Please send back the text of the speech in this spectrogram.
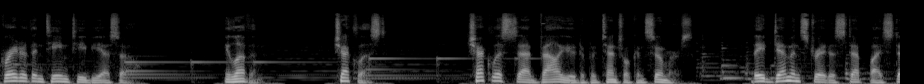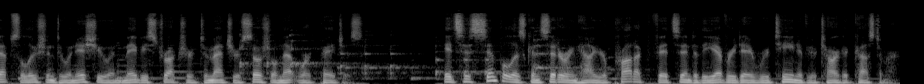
Greater than Team TBSO. 11. Checklist. Checklists add value to potential consumers. They demonstrate a step by step solution to an issue and may be structured to match your social network pages. It's as simple as considering how your product fits into the everyday routine of your target customer.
